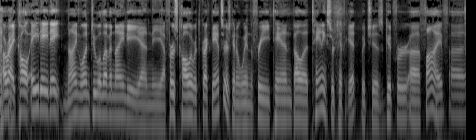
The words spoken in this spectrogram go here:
All right, call 888-912-1190, and the uh, first caller with the correct answer is going to win the free Tan Bella tanning certificate, which is good for uh, five uh,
